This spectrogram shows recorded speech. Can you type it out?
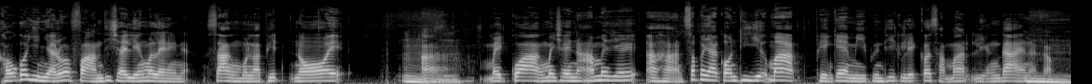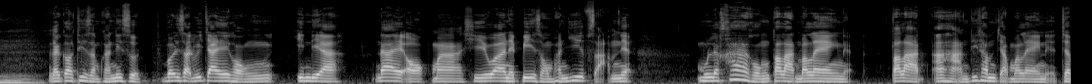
เขาก็ยืนยันว่าฟาร์มที่ใช้เลี้ยงแมลงเนี่ยสร้างมลพิษน้อย อืมอ่าไม่กว้างไม่ใช้น้ำไม่ใช้อาหารทรัพยากรที่เยอะมาก เพียงแค่มีพื้นที่เล็กก็สามารถเลี้ยงได้นะครับ แล้วก็ที่สำคัญที่สุด บริษัทวิจัยของอินเดียได้ออกมาชี้ว่าในปี 2023 เนี่ยมูลค่าของตลาดแมลงเนี่ยตลาดอาหารที่ทำจากแมลงเนี่ยจะ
